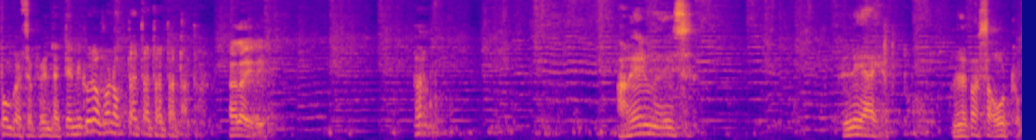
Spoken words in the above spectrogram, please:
póngase frente a este micrófono, ta, ta, ta, ta, ta, ta. Al aire. Ah. A ver, me dice, lea esto. Me pasa otro.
